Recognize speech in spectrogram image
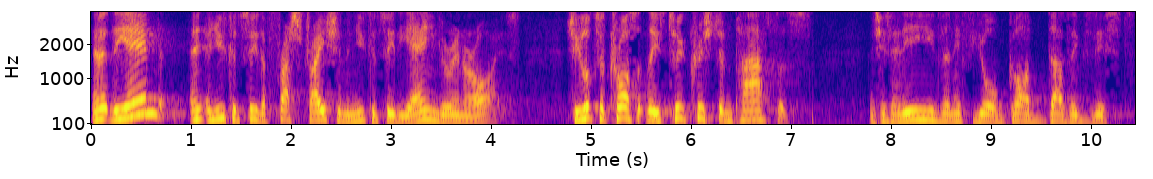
And at the end, and, and you could see the frustration and you could see the anger in her eyes. She looks across at these two Christian pastors and she said, even if your God does exist,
